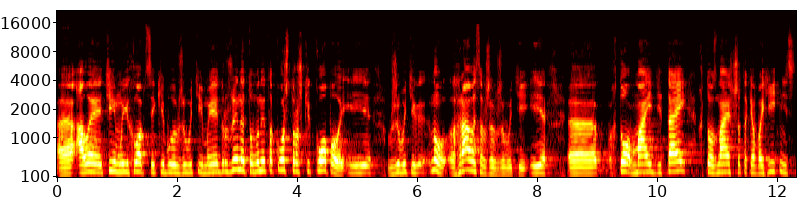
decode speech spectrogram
Е, Але ті мої хлопці, які були в животі моєї дружини, то вони також трошки копали і в животі, ну, гралися вже в животі. І е, хто має дітей, хто знає, що таке вагітність,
